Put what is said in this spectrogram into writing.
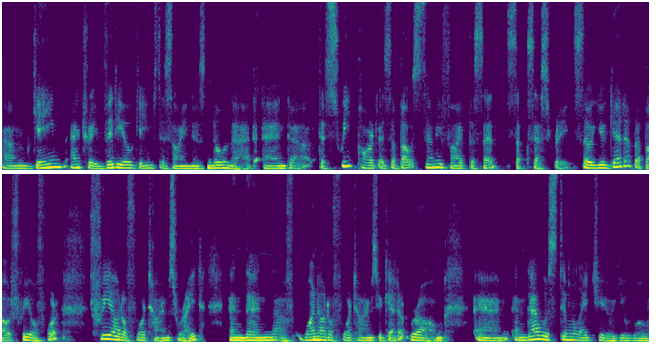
um, game actually video games designers know that and uh, the sweet part is about 75% success rate. So you get up about three or four three out of four times right and then uh, one out of four times you get it wrong. And and that will stimulate you. You will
